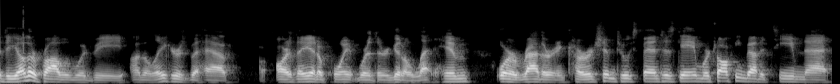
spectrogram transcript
the other problem would be on the Lakers' behalf. Are they at a point where they're going to let him, or rather encourage him to expand his game? We're talking about a team that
